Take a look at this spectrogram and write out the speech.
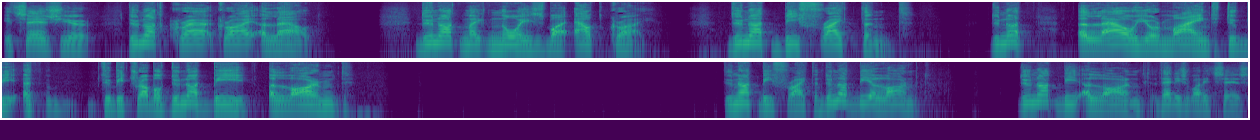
it says here, do not cry, cry aloud. Do not make noise by outcry. Do not be frightened. Do not allow your mind to be uh, to be troubled. Do not be alarmed. Do not be frightened. Do not be alarmed. Do not be alarmed. That is what it says.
